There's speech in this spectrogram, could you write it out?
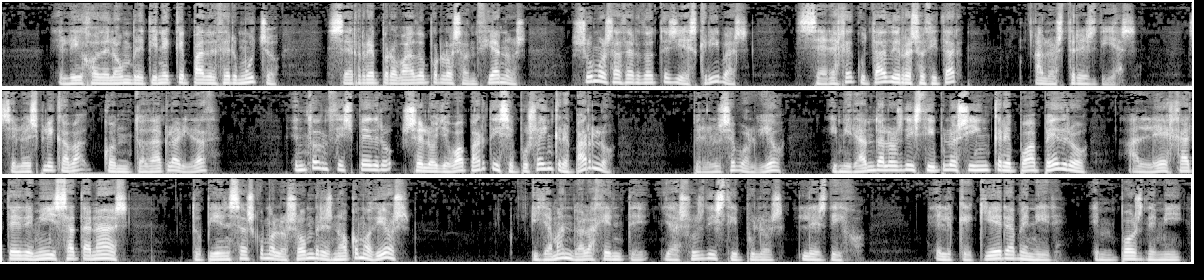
El Hijo del Hombre tiene que padecer mucho, ser reprobado por los ancianos, sumos sacerdotes y escribas, ser ejecutado y resucitar a los tres días se lo explicaba con toda claridad. Entonces Pedro se lo llevó aparte y se puso a increparlo. Pero él se volvió y mirando a los discípulos increpó a Pedro. Aléjate de mí, Satanás. Tú piensas como los hombres, no como Dios. Y llamando a la gente y a sus discípulos, les dijo, El que quiera venir en pos de mí,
